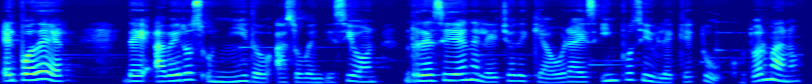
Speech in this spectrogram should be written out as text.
El poder de haberos unido a su bendición reside en el hecho de que ahora es imposible que tú o tu hermano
